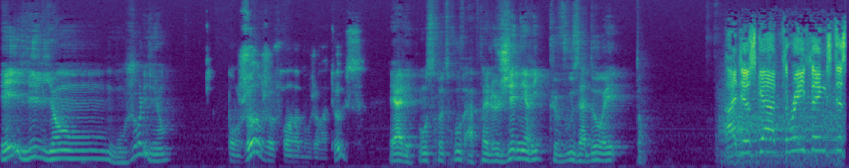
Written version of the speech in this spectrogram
Et Lilian. Bonjour Lilian. Bonjour Geoffroy, bonjour à tous. Et allez, on se retrouve après le générique que vous adorez tant. I just got three things to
